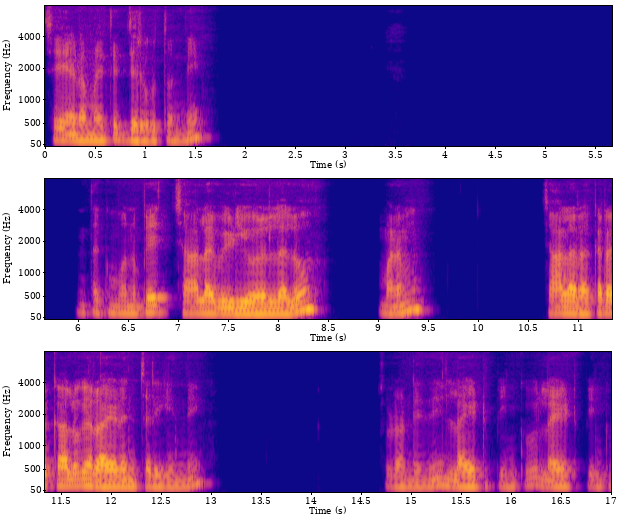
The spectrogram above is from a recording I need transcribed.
చేయడం అయితే జరుగుతుంది. ఇంతకు మునిపే చాలా వీడియోలలో మనం చాలా రకరకాలుగా రాయడం జరిగింది. చూడండి ఇది లైట్ పింక్ లైట్ పింక్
